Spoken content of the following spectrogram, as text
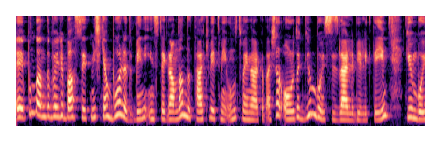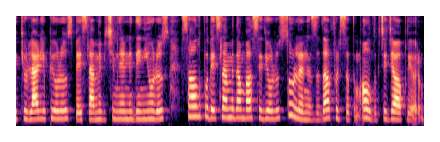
E, bundan da böyle bahsetmişken bu arada beni Instagram'dan da takip etmeyi unutmayın arkadaşlar. Orada gün boyu sizlerle birlikteyim. Gün boyu kürler yapıyoruz, beslenme biçimlerini deniyoruz, sağlıklı beslenmeden bahsediyoruz. Sorularınızı da fırsatım oldukça cevaplıyorum.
